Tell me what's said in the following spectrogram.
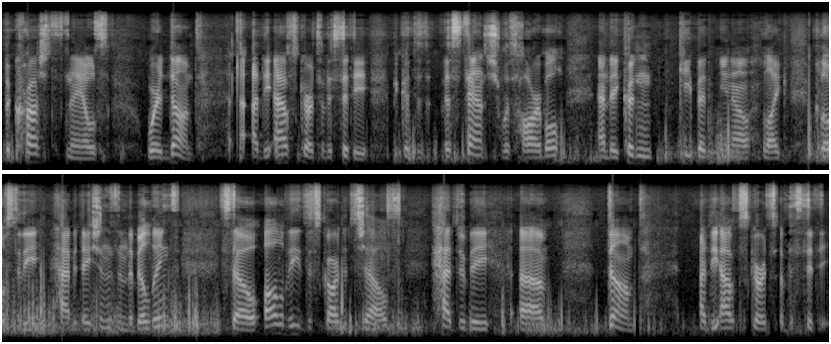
the crushed snails were dumped at the outskirts of the city because the stench was horrible and they couldn't keep it, you know, like close to the habitations and the buildings. So all of these discarded shells had to be um, dumped at the outskirts of the city.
